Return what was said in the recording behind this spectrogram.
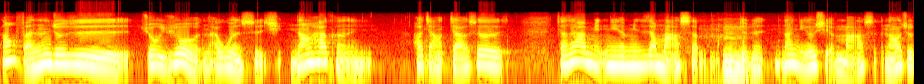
然后反正就是就就有人来问事情，然后他可能他讲假设。假设他名你的名字叫麻省嘛，对不对？那你就写麻省，然后就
